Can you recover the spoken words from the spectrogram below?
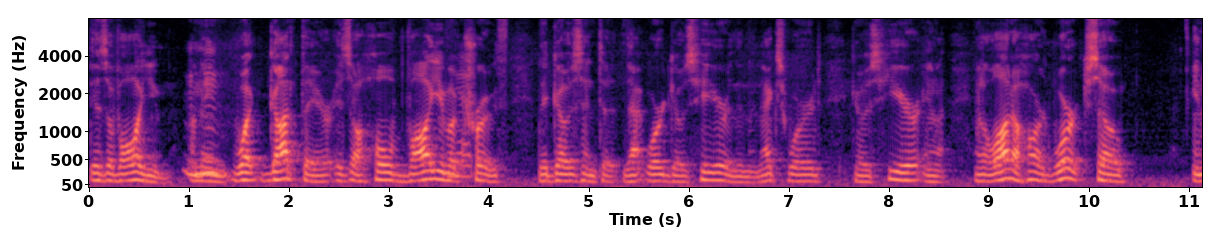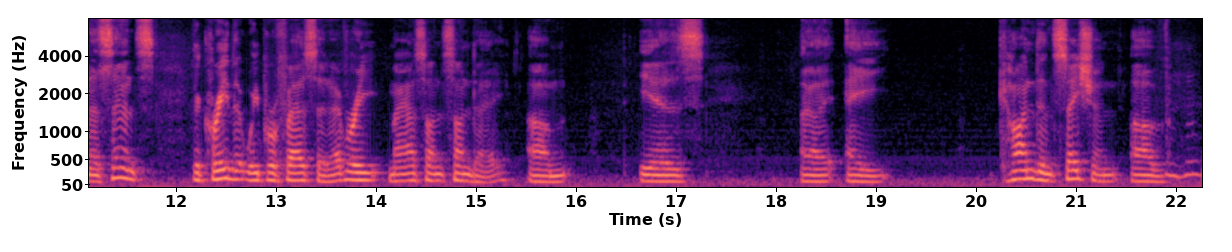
is a volume. Mm-hmm. I mean, mm-hmm. what got there is a whole volume of yep. truth that goes into that word goes here, and then the next word goes here, and a, and a lot of hard work. So, in a sense, the creed that we profess at every Mass on Sunday um, is a, a, condensation of mm-hmm.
